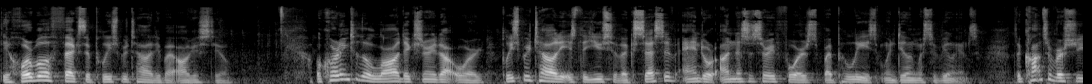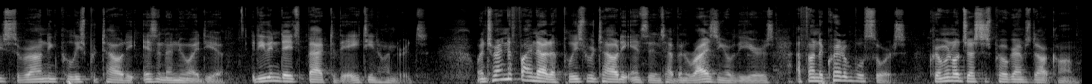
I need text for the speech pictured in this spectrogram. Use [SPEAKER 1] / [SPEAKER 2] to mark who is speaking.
[SPEAKER 1] The Horrible Effects of Police Brutality by August Steele. According to the lawdictionary.org, police brutality is the use of excessive and or unnecessary force by police when dealing with civilians. The controversy surrounding police brutality isn't a new idea. It even dates back to the 1800s. When trying to find out if police brutality incidents have been rising over the years, I found a credible source, criminaljusticeprograms.com.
